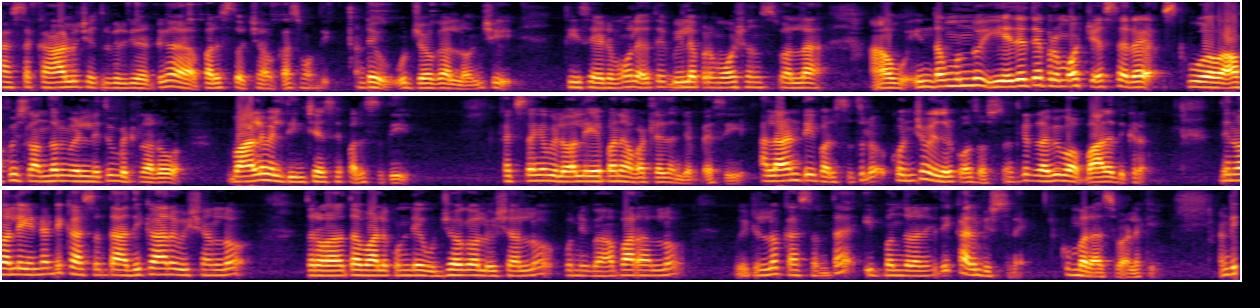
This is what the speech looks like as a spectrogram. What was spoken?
కాస్త కాళ్ళు చేతులు విరిగినట్టుగా పరిస్థితి వచ్చే అవకాశం ఉంది. అంటే ఉద్యోగాల్లోంచి తీసేయడమో లేకపోతే వీళ్ళ ప్రమోషన్స్ వల్ల ఇంతకుముందు ఏదైతే ప్రమోట్ చేస్తారో స్కూ ఆఫీస్లో అందరూ వీళ్ళని ఎత్తుకు పెట్టుకున్నారో వాళ్ళని వీళ్ళు దించేసే పరిస్థితి. ఖచ్చితంగా వీళ్ళ వల్ల ఏ పని అవ్వట్లేదని చెప్పేసి అలాంటి పరిస్థితులు కొంచెం ఎదుర్కోవాల్సి వస్తుంది. ఎందుకంటే రవి బా- బాలేదు ఇక్కడ. దీనివల్ల ఏంటంటే కాస్తంత అధికార విషయంలో తర్వాత వాళ్ళకు ఉండే ఉద్యోగాల విషయాల్లో కొన్ని వ్యాపారాల్లో వీటిల్లో కాస్తంత ఇబ్బందులు అనేది కనిపిస్తున్నాయి కుంభరాశి వాళ్ళకి. అంటే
